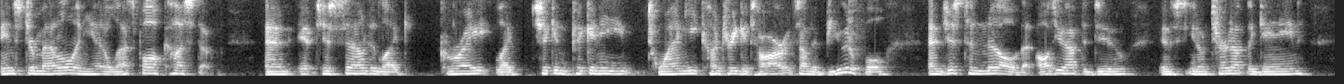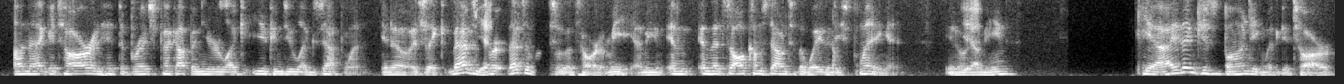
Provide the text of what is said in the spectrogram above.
instrumental, and he had a Les Paul custom, and it just sounded like great, like chicken pickany, twangy country guitar. It sounded beautiful, and just to know that all you have to do is you know turn up the gain on that guitar and hit the bridge pickup and you're like you can do like Zeppelin. You know, it's like that's yep. that's a versatile guitar to me. I mean, and and that's all comes down to the way that he's playing it. You know yep. what I mean? Yeah, I think just bonding with a guitar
